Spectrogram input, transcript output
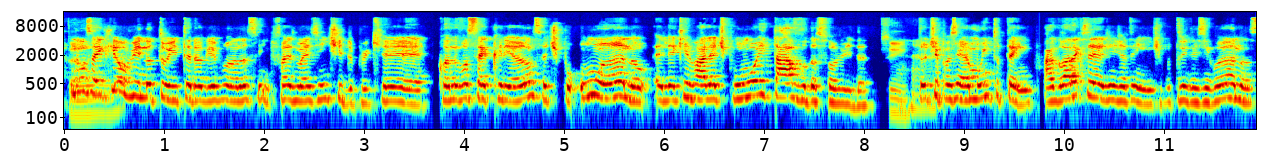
Então, Não sei que eu vi no Twitter alguém falando assim, que faz mais sentido, porque quando você é criança, tipo, um ano, ele equivale a, tipo, um oitavo da sua vida. Sim. Uhum. Então, tipo assim, é muito tempo. Agora que a gente já tem, tipo, 35 anos,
